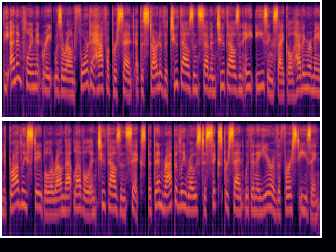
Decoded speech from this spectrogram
the unemployment rate was around 4.5% at the start of the 2007-2008 easing cycle having remained broadly stable around that level in 2006 but then rapidly rose to 6% within a year of the first easing.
